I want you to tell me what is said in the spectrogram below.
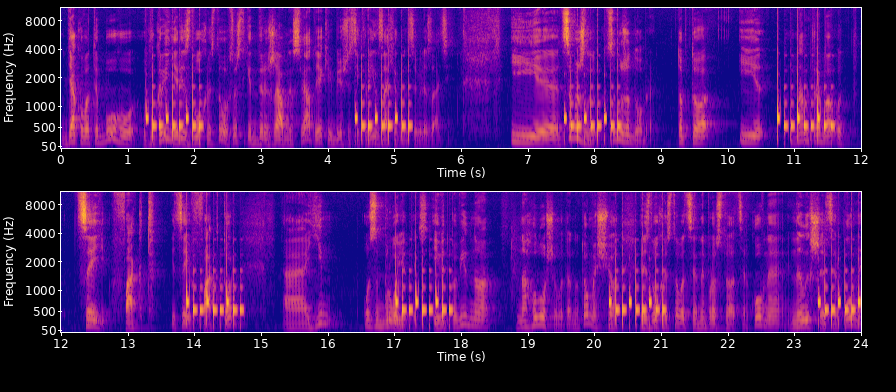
дякувати Богу в Україні Різдво Христове все ж таки державне свято, як і в більшості країн західної цивілізації. І це важливо, це дуже добре. Тобто, і нам треба от цей факт і цей фактор е, їм озброїтись і відповідно наголошувати на тому, що Різдво Христове це не просто церковне, не лише церковне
